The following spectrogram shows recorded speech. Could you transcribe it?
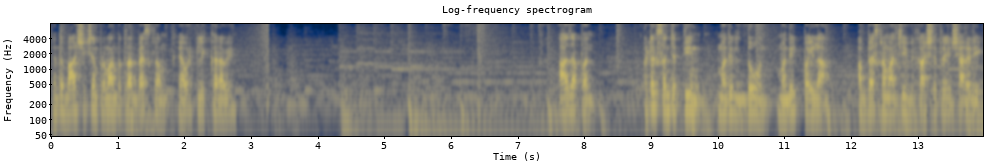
त्यानंतर बाल शिक्षण प्रमाणपत्र अभ्यासक्रम यावर क्लिक करावे. आज आपण घटक संच तीन मधील दोन मधील पहिला अभ्यासक्रमाची विकास क्षेत्रे शारीरिक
